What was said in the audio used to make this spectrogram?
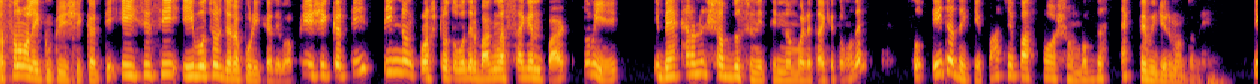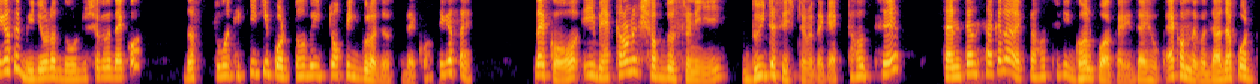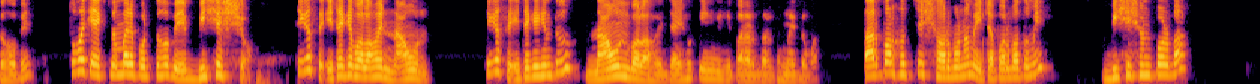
আসসালামু আলাইকুম প্রিয় শিক্ষার্থী, এইচএসসি এই বছর যারা পরীক্ষা দেবা, প্রিয় শিক্ষার্থী, তিন নং প্রশ্ন তোমাদের বাংলা সেকেন্ড পার্ট তুমি এই ব্যাকরণিক শব্দ শ্রেণি তিন নম্বরে থাকে তোমাদের সো এটা থেকে পাঁচে পাঁচ পাওয়া সম্ভব জাস্ট একটা ভিডিওর মাধ্যমে। ঠিক আছে? ভিডিওটা ধৈর্য সহকারে দেখো জাস্ট তোমাকে কি কি পড়তে হবে এই টপিকগুলো জাস্ট দেখো, ঠিক আছে? দেখো, এই ব্যাকরণিক শব্দ শ্রেণি দুইটা সিস্টেমে থাকে, একটা হচ্ছে সেন্টেন্স আকারে আর একটা হচ্ছে কি গল্প আকারে। যাই হোক, এখন দেখো, যা যা পড়তে হবে, তোমাকে এক নম্বরে পড়তে হবে বিশেষ্য, ঠিক আছে? এটাকে বলা হয় নাউন ঠিক আছে? এটাকে কিন্তু নাউন বলা হয়। যাই হোক, ইংরেজি পারার দরকার নাই তোমার। তারপর হচ্ছে সর্বনাম, এটা পড়বা তুমি। বিশেষণ পড়বা,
